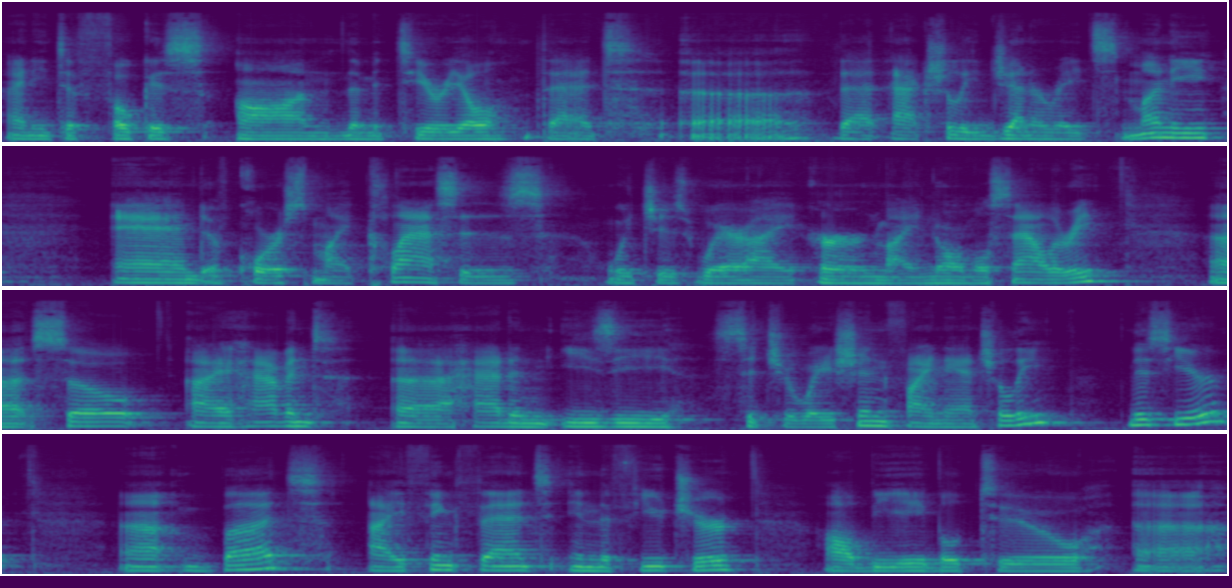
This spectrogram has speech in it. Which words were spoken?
I need to focus on the material that uh, that actually generates money, and of course my classes, which is where I earn my normal salary. Uh, so I haven't uh, had an easy situation financially this year, uh, but I think that in the future I'll be able to uh,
